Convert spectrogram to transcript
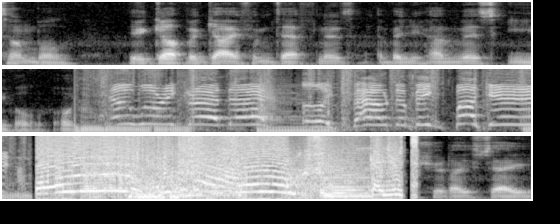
Tumble. You got the guy from Death Note, and then you have this evil, or Don't worry, Grandad. I found a big bucket. should I say,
